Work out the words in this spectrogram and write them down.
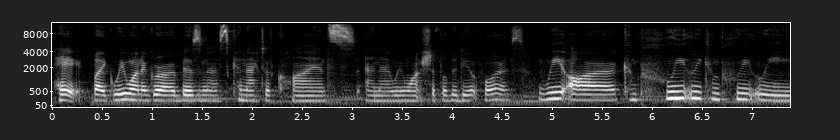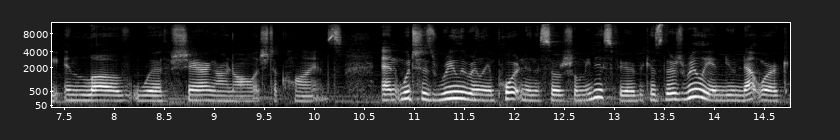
hey, like we want to grow our business, connect with clients, and uh, we want Schipul to do it for us. We are completely, completely in love with sharing our knowledge to clients and which is really, really important in the social media sphere because there's really a new network,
